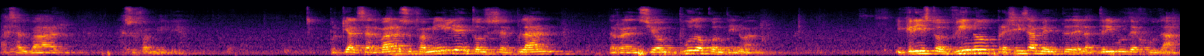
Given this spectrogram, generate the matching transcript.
a salvar a su familia. Porque al salvar a su familia, entonces el plan de redención pudo continuar. Y Cristo vino precisamente de la tribu de Judá,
